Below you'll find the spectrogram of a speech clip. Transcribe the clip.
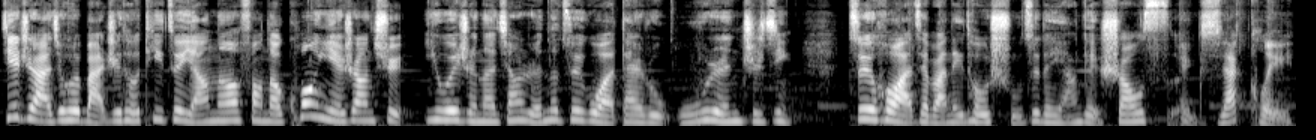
接着啊，就会把这头替罪羊呢放到旷野上去，意味着呢将人的罪过啊带入无人之境。最后啊，再把那头赎罪的羊给烧死。Exactly.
